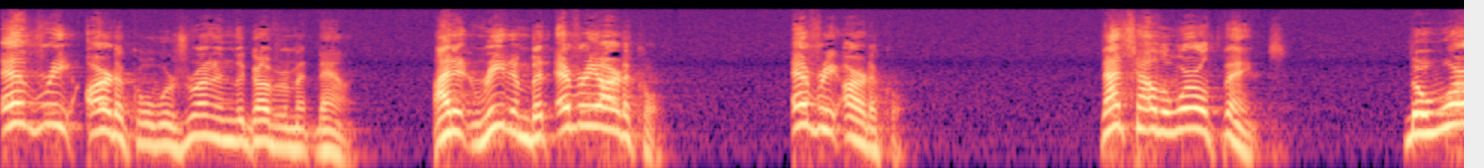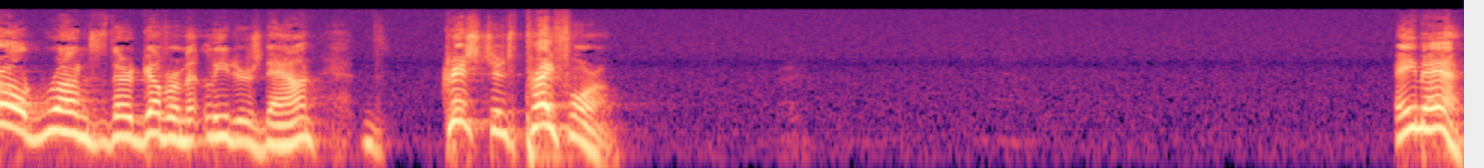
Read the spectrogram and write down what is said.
every article was running the government down. I didn't read them, but every article, every article. That's how the world thinks. The world runs their government leaders down. Christians pray for them. Amen.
